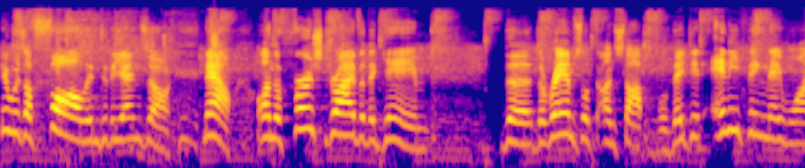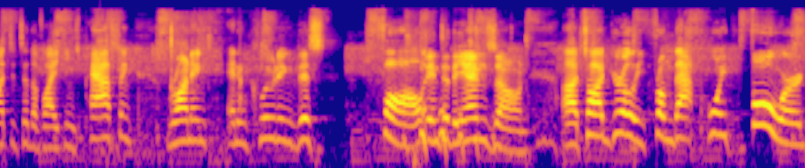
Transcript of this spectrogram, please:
it was a fall into the end zone. Now, on the first drive of the game, the, the Rams looked unstoppable. They did anything they wanted to the Vikings, passing, running, and including this fall into the end zone. Uh, Todd Gurley, from that point forward,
